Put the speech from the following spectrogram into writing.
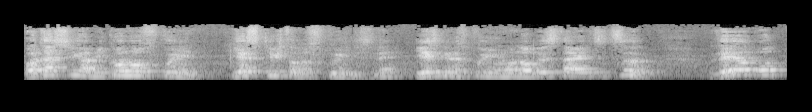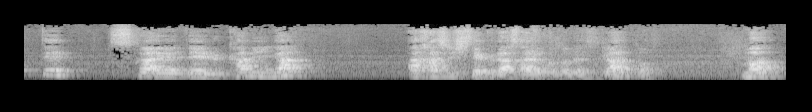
私が御子の福音イエス・キリストの福音ですね。イエス・キリストの福音を述べ伝えつつ礼をもって使えている神が証ししてくださることですがと。ま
